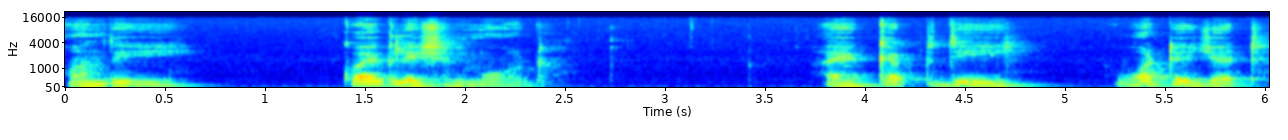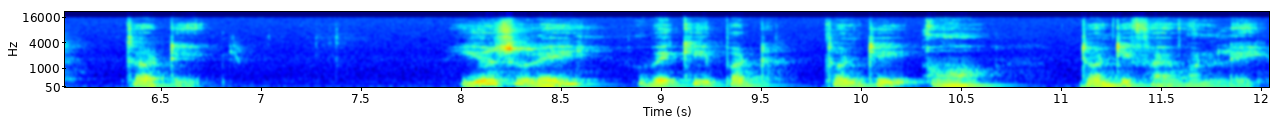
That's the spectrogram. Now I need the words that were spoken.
on the coagulation mode. I kept the wattage at 30. Usually we keep at 20 or 25 only.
